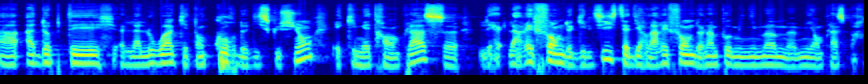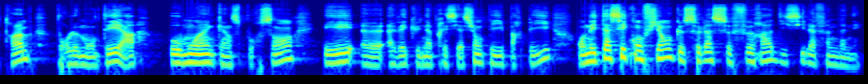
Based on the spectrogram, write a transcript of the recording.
à adopter la loi qui est en cours de discussion et qui mettra en place euh, la réforme de Gilsey, c'est-à-dire la réforme de l'impôt minimum mis en place par Trump, pour le monter à au moins 15% et euh, avec une appréciation pays par pays. On est assez confiant que cela se fera d'ici la fin de l'année.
